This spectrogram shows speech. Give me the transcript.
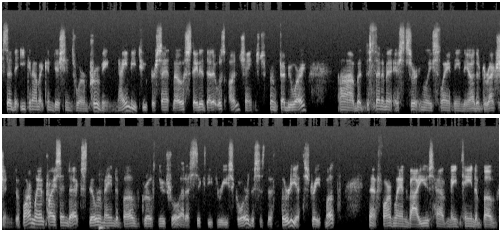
said that economic conditions were improving. 92%, though, stated that it was unchanged from February. Uh, but the sentiment is certainly slanting the other direction. The farmland price index still remained above growth neutral at a 63 score. This is the 30th straight month that farmland values have maintained above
